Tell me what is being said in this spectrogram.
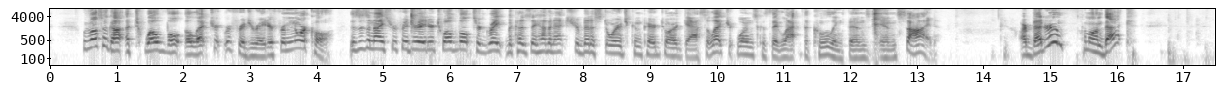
We've also got a 12 volt electric refrigerator from Norcold. This is a nice refrigerator. 12 volts are great because they have an extra bit of storage compared to our gas electric ones because they lack the cooling fins inside. Our bedroom, come on back,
